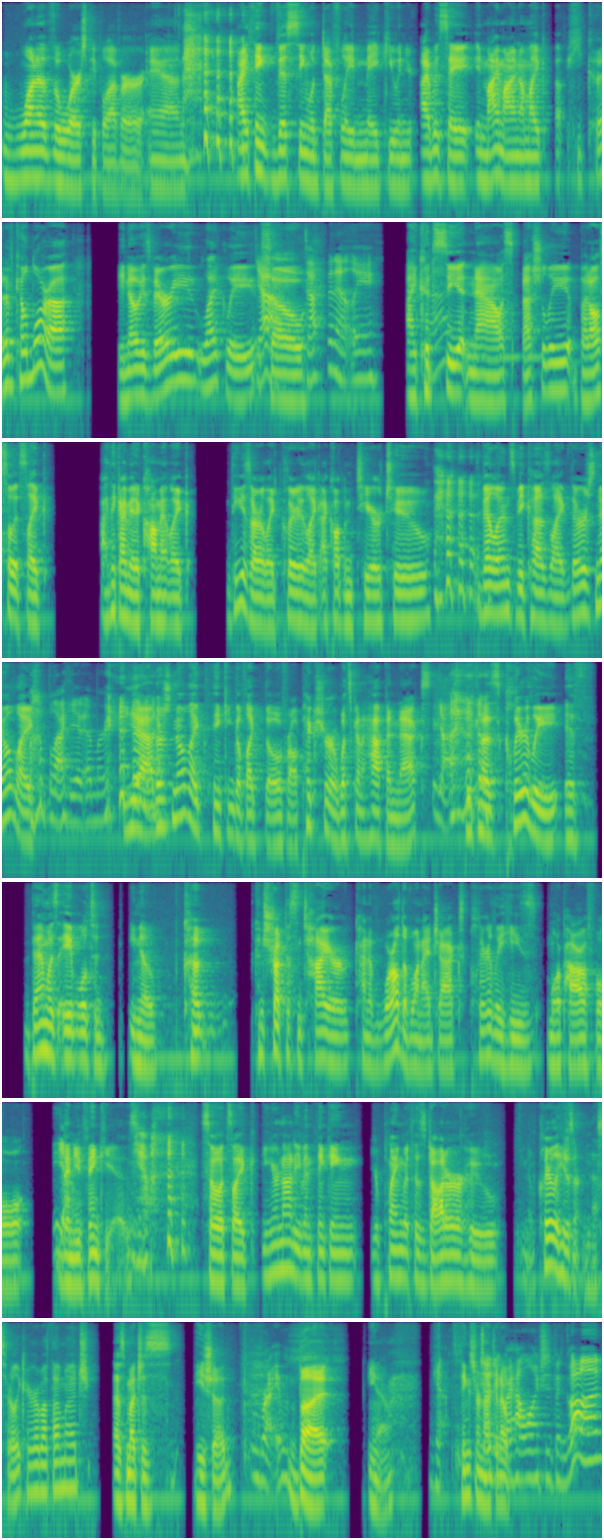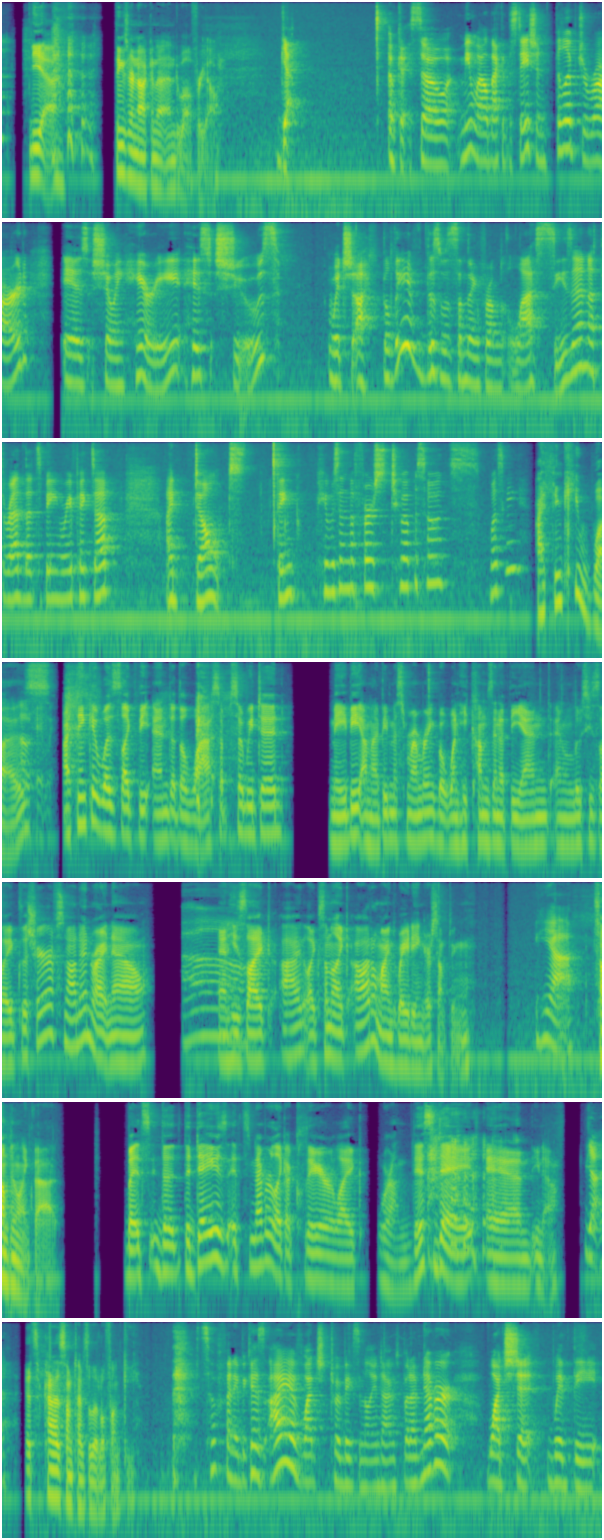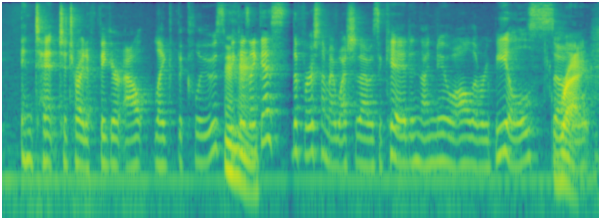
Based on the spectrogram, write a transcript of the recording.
one of the worst people ever, and I think this scene would definitely make you. And your, I would say, in my mind, I'm like, uh, he could have killed Laura, you know, he's very likely. Yeah, so definitely. I could Yeah. see it now, especially, but also it's like, I think I made a comment like, these are like clearly like I called them tier two villains because like there's no like Blackie and Emory. yeah there's no like thinking of like the overall picture or what's gonna happen next yeah. because clearly if Ben was able to you know co- construct this entire kind of world of One Eyed Jacks clearly he's more powerful than you think he is yeah. so it's like you're not even thinking you're playing with his daughter who you know clearly he doesn't necessarily care about that much as much as he should right. but you know Yeah. things are not gonna by how long she's been gone. yeah things are not gonna end well for y'all Yeah. Okay, so meanwhile, back at the station, Philip Gerard is showing Harry his shoes, which I believe this was something from last season, a thread that's being repicked up. I don't think he was in the first two episodes. Was he? I think he was. Okay. I think it was like the end of the last episode we did. Maybe I might be misremembering, but when he comes in at the end and Lucy's like, "The sheriff's not in right now," Oh. and he's oh. like, "I like something like, oh, I don't mind waiting or something, Yeah. something like that." But it's the the days. It's never like a clear like we're on this day, and you know, Yeah. it's kind of sometimes a little funky. It's so funny because I have watched Twin Peaks a million times, but I've never watched it with the intent to try to figure out like the clues mm-hmm. because I guess the first time I watched it I was a kid and I knew all the reveals so Right.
